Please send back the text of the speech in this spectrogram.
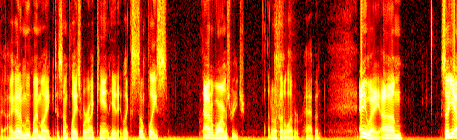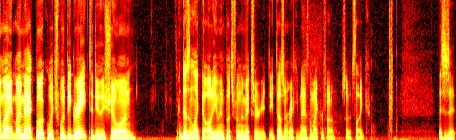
I, I got to move my mic to some place where I can't hit it, like someplace out of arm's reach. I don't know if that'll ever happen. Anyway, um, so yeah, my, my MacBook, which would be great to do this show on, it doesn't like the audio inputs from the mixer. It, it doesn't recognize the microphone. So it's like, this is it.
